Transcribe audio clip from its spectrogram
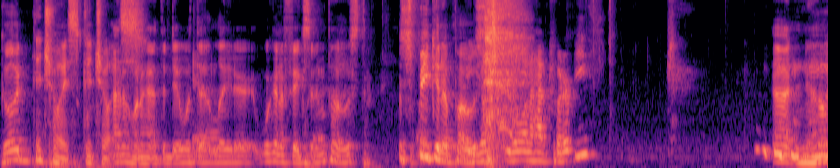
Good. Good choice. Good choice. I don't want to have to deal with that later. We're gonna fix it in post. Speaking of You post, don't, you don't want to have Twitter beef? Uh, no,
